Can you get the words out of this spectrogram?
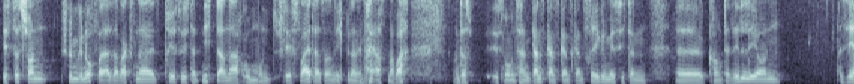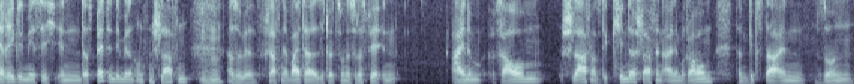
ist das schon schlimm genug, weil als Erwachsener drehst du dich dann nicht danach um und schläfst weiter, sondern ich bin dann immer erstmal wach. Und das ist momentan ganz, ganz, ganz, ganz regelmäßig. Dann äh, kommt der Little Leon sehr regelmäßig in das Bett, in dem wir dann unten schlafen. Mhm. Also wir schlafen ja weiter. Die Situation ist so, dass wir in einem Raum schlafen, also die Kinder schlafen in einem Raum. Dann gibt es da ein, so ein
